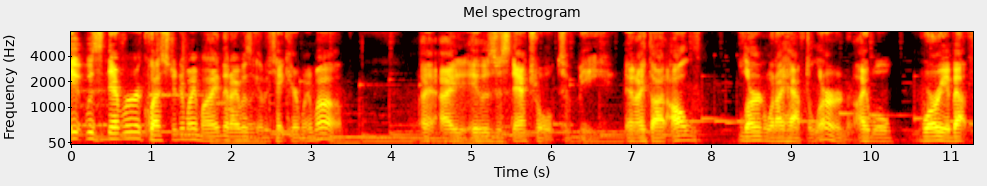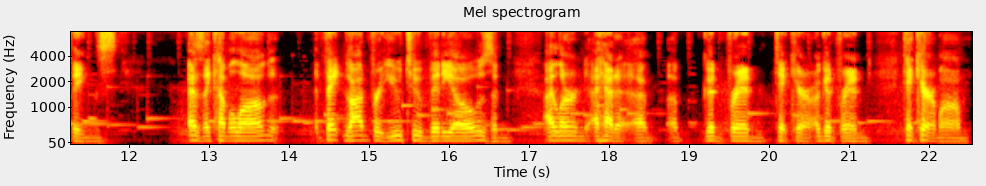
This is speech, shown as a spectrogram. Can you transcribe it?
it was never a question in my mind that I was going to take care of my mom. I, I, it was just natural to me, and I thought I'll learn what I have to learn. I will worry about things as they come along. Thank God for YouTube videos, and I learned. I had a, a, a good friend take care, a good friend take care of mom,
